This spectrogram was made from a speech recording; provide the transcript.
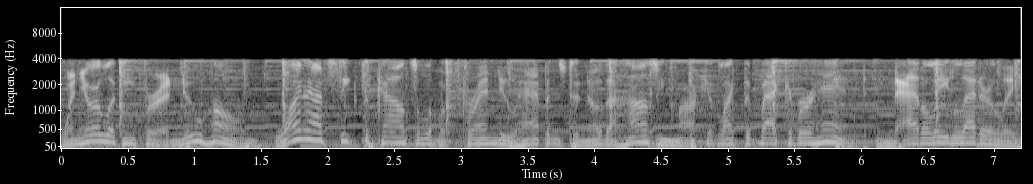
When you're looking for a new home, why not seek the counsel of a friend who happens to know the housing market like the back of her hand? Natalie Letterly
